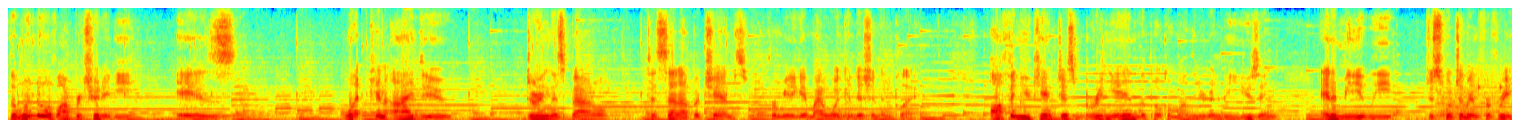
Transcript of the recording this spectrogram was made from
The window of opportunity is what can I do during this battle to set up a chance for me to get my win condition in play. Often you can't just bring in the Pokemon that you're going to be using and immediately just switch them in for free.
